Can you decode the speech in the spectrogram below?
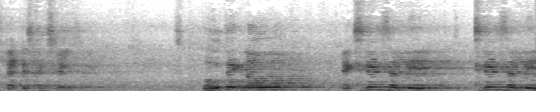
ಸ್ಟ್ಯಾಟಿಸ್ಟಿಕ್ಸ್ ಹೇಳಿ. ಬಹುತೇಕ ನಾವು ಆಕ್ಸಿಡೆಂಟ್ಸ್ ಅಲ್ಲಿ ದ ಅಲ್ಲಿ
